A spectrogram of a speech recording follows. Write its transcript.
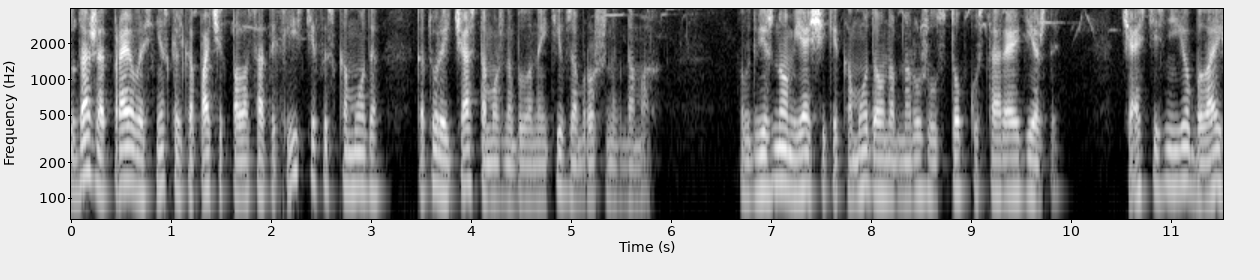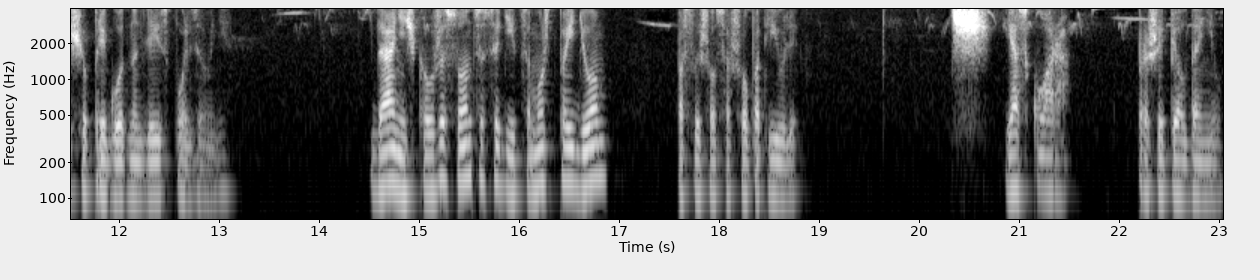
Туда же отправилось несколько пачек полосатых листьев из комода, которые часто можно было найти в заброшенных домах. В движном ящике комода он обнаружил стопку старой одежды. Часть из нее была еще пригодна для использования. «Данечка, уже солнце садится, может, пойдем?» – послышался шепот Юли. «Чш, я скоро!» – прошипел Данил.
